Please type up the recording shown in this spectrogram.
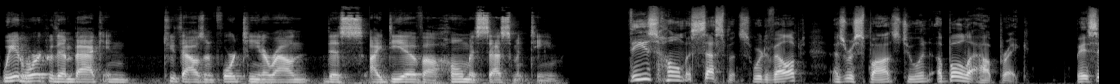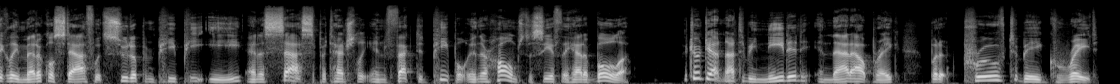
We had worked with them back in 2014 around this idea of a home assessment team. These home assessments were developed as a response to an Ebola outbreak. Basically, medical staff would suit up in PPE and assess potentially infected people in their homes to see if they had Ebola. It turned out not to be needed in that outbreak, but it proved to be great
